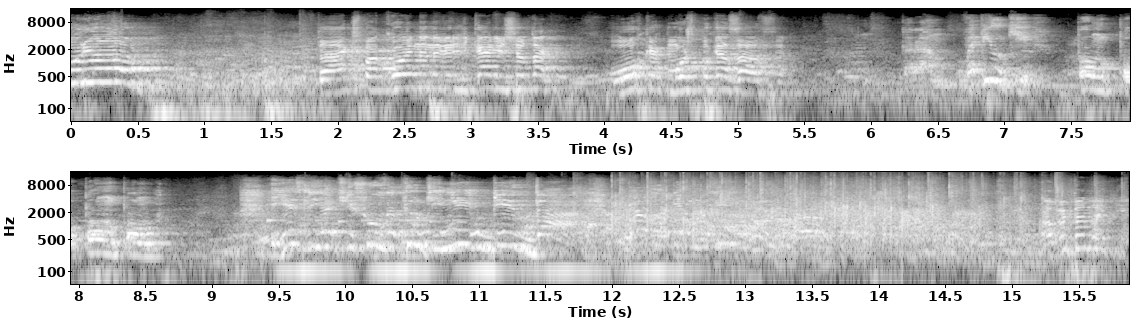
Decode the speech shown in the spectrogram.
умрем! Так, спокойно, наверняка не все так. Ох, как может показаться. Водилки, пом-пом-пом-пом. Если я чешу в затылке, не беда. А вы кто такие?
